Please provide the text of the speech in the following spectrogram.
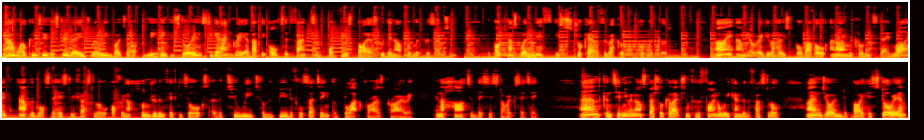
And welcome to History Rage, where we invite our leading historians to get angry about the altered facts and obvious bias within our public perception. The podcast where myth is struck out of the record for public good. I am your regular host, Paul Bavill, and I'm recording today live at the Gloucester History Festival, offering 150 talks over two weeks from the beautiful setting of Blackfriars Priory in the heart of this historic city. And continuing our special collection for the final weekend of the festival, I am joined by historian,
